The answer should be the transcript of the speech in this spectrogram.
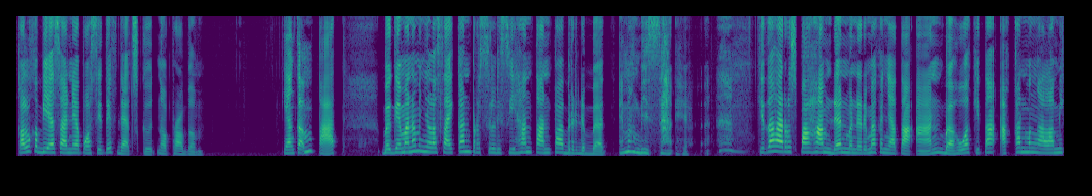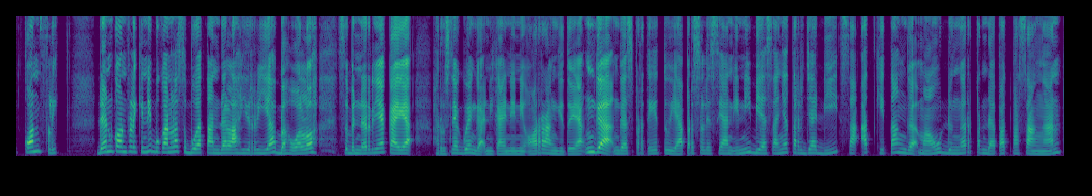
Kalau kebiasaannya positif, that's good, no problem. Yang keempat, bagaimana menyelesaikan perselisihan tanpa berdebat? Emang bisa ya? kita harus paham dan menerima kenyataan bahwa kita akan mengalami konflik dan konflik ini bukanlah sebuah tanda lahiriah bahwa loh sebenarnya kayak harusnya gue nggak nikahin ini orang gitu ya enggak enggak seperti itu ya perselisihan ini biasanya terjadi saat kita nggak mau dengar pendapat pasangan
